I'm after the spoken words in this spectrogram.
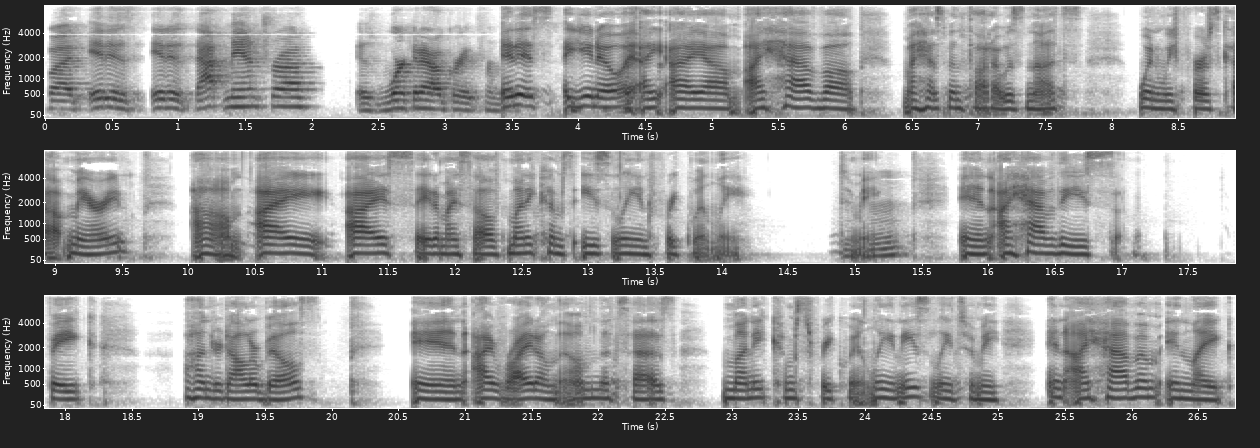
but it is. It is that mantra is working out great for me. It is, you know, I, I, um, I have, uh, my husband thought I was nuts when we first got married. Um, I, I say to myself, money comes easily and frequently to me. Mhm. And I have these fake hundred dollar bills and I write on them that says, money comes frequently and easily to me. And I have them in like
